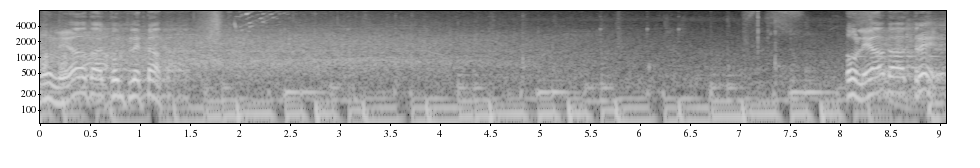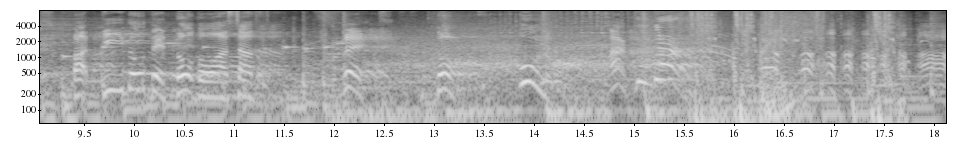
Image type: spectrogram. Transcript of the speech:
Oleada completada. Oleada 3. Batido de todo asado. 3, 2, 1. ¡A!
